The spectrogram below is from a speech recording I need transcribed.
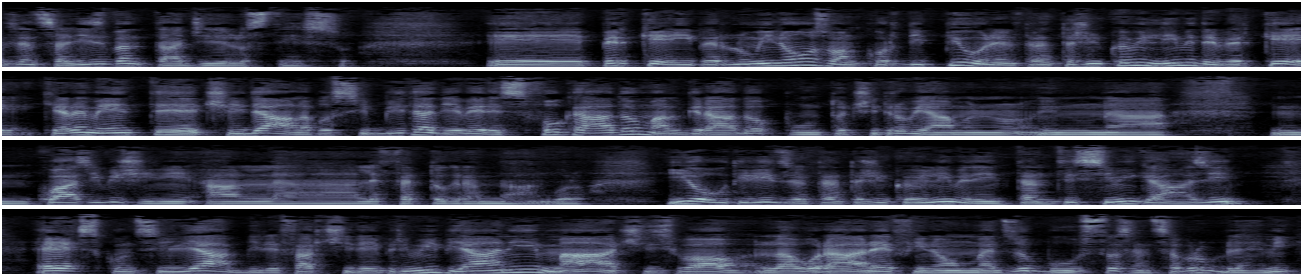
senza gli svantaggi dello stesso. E perché iperluminoso ancora di più nel 35 mm perché chiaramente ci dà la possibilità di avere sfocato malgrado appunto ci troviamo in una, in, quasi vicini al, all'effetto grandangolo. Io utilizzo il 35 mm in tantissimi casi. È sconsigliabile farci dei primi piani ma ci si può lavorare fino a un mezzo busto senza problemi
